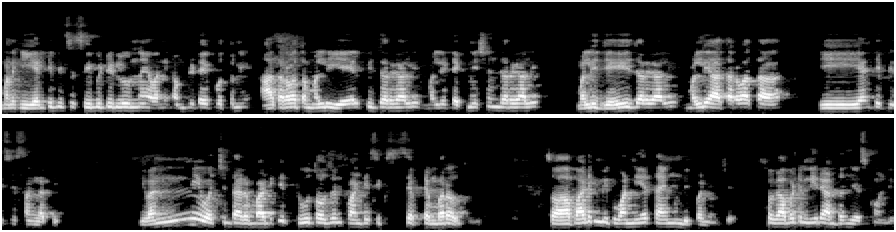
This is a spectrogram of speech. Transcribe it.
మనకి ఎన్టీపీసీ సిబిటీలు ఉన్నాయి అవన్నీ కంప్లీట్ అయిపోతున్నాయి. ఆ తర్వాత మళ్ళీ ఏఎల్పి జరగాలి మళ్ళీ టెక్నీషియన్ జరగాలి మళ్ళీ జేఈ జరగాలి మళ్ళీ ఆ తర్వాత ఈ ఎన్టీపీసీ సంగతి. ఇవన్నీ వచ్చిన తర్వాతకి two thousand twenty six September అవుతుంది. సో ఆ పాటికి మీకు వన్ ఇయర్ టైం ఉంది ఇప్పటి నుంచి. సో కాబట్టి మీరే అర్థం చేసుకోండి.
